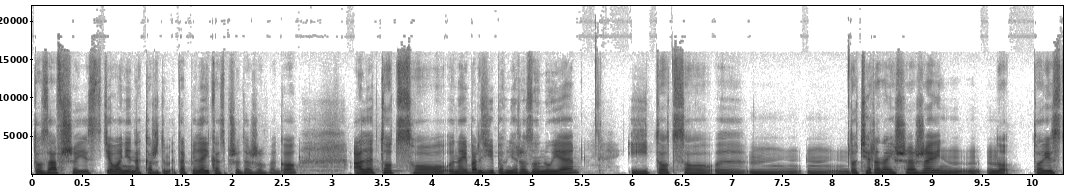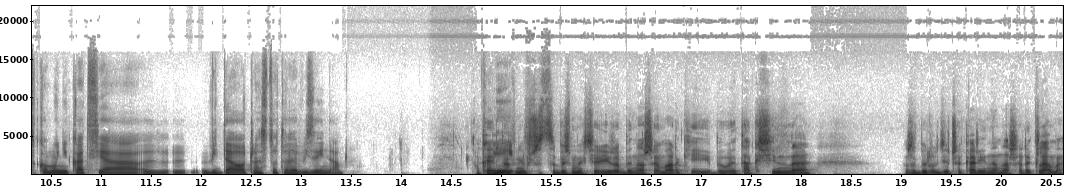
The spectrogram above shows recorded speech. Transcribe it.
to zawsze jest działanie na każdym etapie lejka sprzedażowego, ale to, co najbardziej pewnie rezonuje i to, co dociera najszerzej, no, to jest komunikacja wideo, często telewizyjna. Okej, okay, pewnie wszyscy byśmy chcieli, żeby nasze marki były tak silne, żeby ludzie czekali na nasze reklamy.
